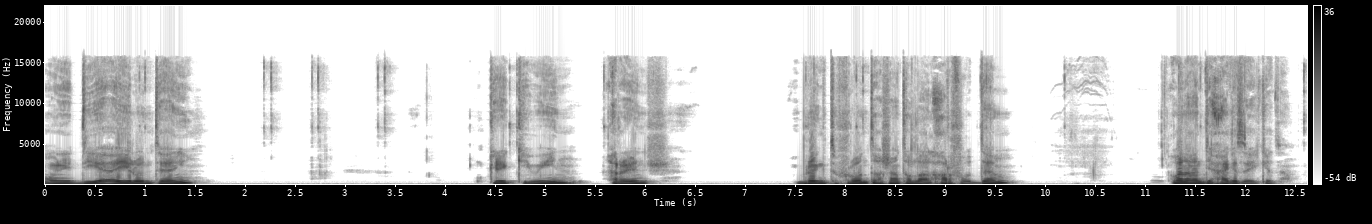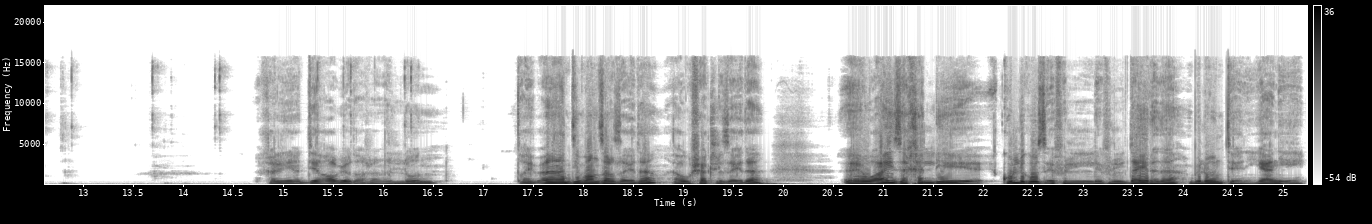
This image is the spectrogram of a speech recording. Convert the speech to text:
ونديها أي لون تاني كليك يمين arrange bring to front عشان أطلع الحرف قدام. وأنا عندي حاجة زي كده. خليني أديها أبيض عشان اللون. طيب أنا عندي منظر زي ده أو شكل زي ده. آه وعايز أخلي كل جزء في في الدايرة ده بلون تاني. يعني إيه؟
